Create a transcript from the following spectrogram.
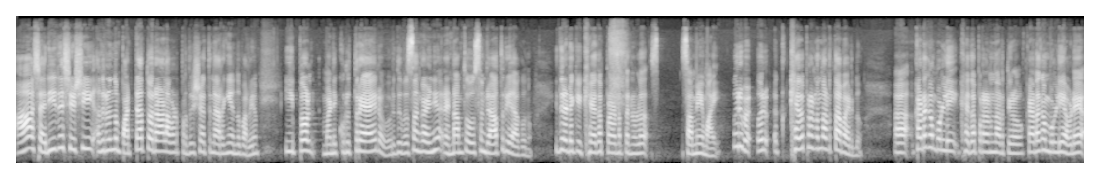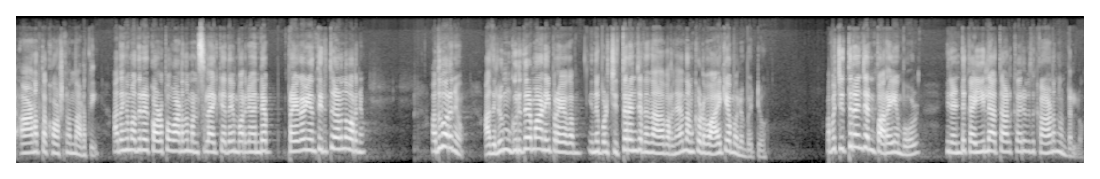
ആ, ശരീരശേഷി അതിനൊന്നും പറ്റാത്ത ഒരാൾ അവിടെ പ്രതിഷേധത്തിന് ഇറങ്ങിയെന്ന് പറയും. ഇപ്പോൾ മണിക്കൂർ ഇത്രയായാലോ ഒരു ദിവസം കഴിഞ്ഞ് രണ്ടാമത്തെ ദിവസം രാത്രിയാകുന്നു. ഇതിനിടയ്ക്ക് ഖേദപ്രകടനത്തിനുള്ള സമയമായി. ഒരു ഒരു ഖേദപ്രകടനം നടത്താമായിരുന്നു. കടകംപള്ളി ഖേദപ്രകടനം നടത്തിയോ? കടകംപള്ളി അവിടെ ആണത്ത ഘോഷണം നടത്തി. അദ്ദേഹം അതിന് കുഴപ്പമാണെന്ന് മനസ്സിലാക്കി അദ്ദേഹം പറഞ്ഞു എന്റെ പ്രയോഗം ഞാൻ തിരുത്തുകയാണെന്ന് പറഞ്ഞു. അത് പറഞ്ഞു അതിലും ഗുരുതരമാണ് ഈ പ്രയോഗം. ഇന്നിപ്പോൾ ചിത്തരഞ്ജൻ എന്നാണ് പറഞ്ഞാൽ നമുക്കിവിടെ വായിക്കാൻ പോലും പറ്റുമോ? അപ്പോൾ ചിത്രരഞ്ജൻ പറയുമ്പോൾ ഈ രണ്ട് കൈയില്ലാത്ത ആൾക്കാരും ഇത് കാണുന്നുണ്ടല്ലോ.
